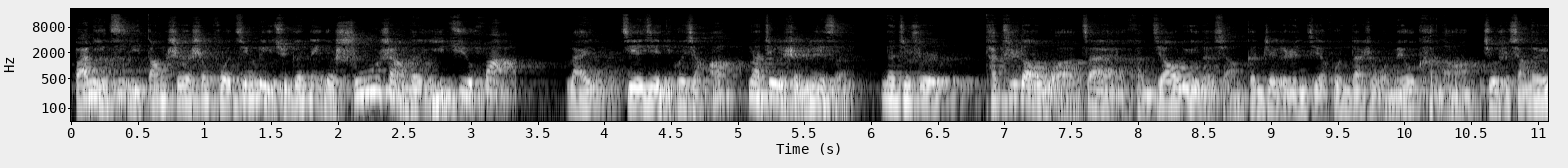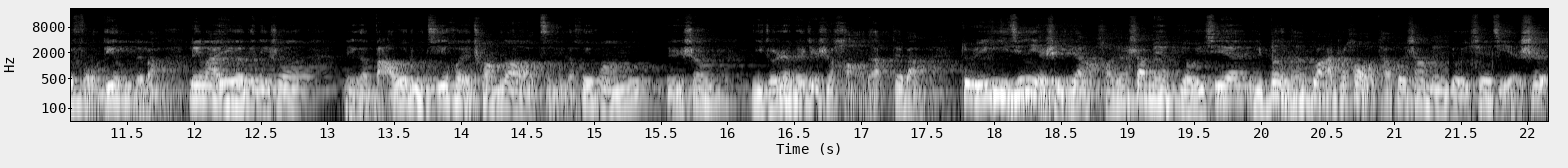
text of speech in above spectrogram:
把你自己当时的生活经历去跟那个书上的一句话来接近，你会想啊，那这个什么意思？那就是他知道我在很焦虑的想跟这个人结婚，但是我没有可能，就是相当于否定，对吧？另外一个跟你说那个把握住机会，创造自己的辉煌人生，你就认为这是好的，对吧？对于易经也是一样，好像上面有一些你问完卦之后，它会上面有一些解释，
